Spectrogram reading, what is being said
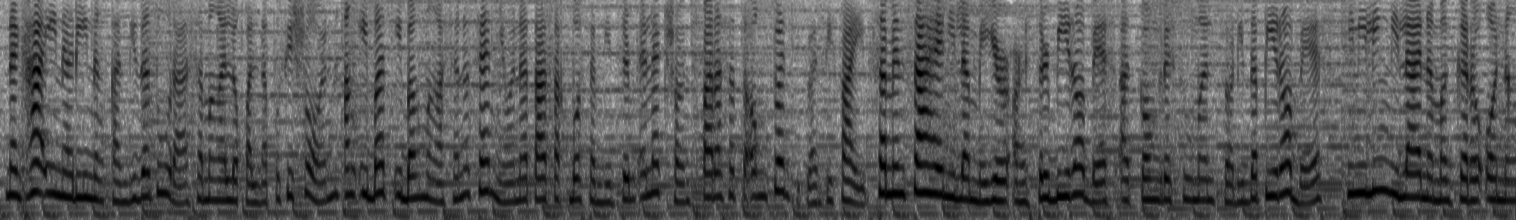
Naghain na rin ng kandidatura sa mga lokal na posisyon ang iba't ibang mga Sanosenyo na tatakbo sa midterm elections para sa taong 2025. Sa mensahe nila Mayor Arthur B. Robes at Congresswoman Florida P. Robes, hiniling nila na magkaroon ng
